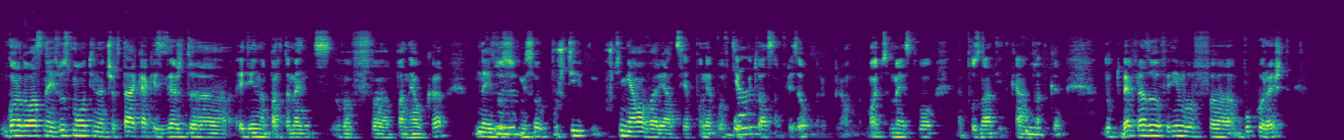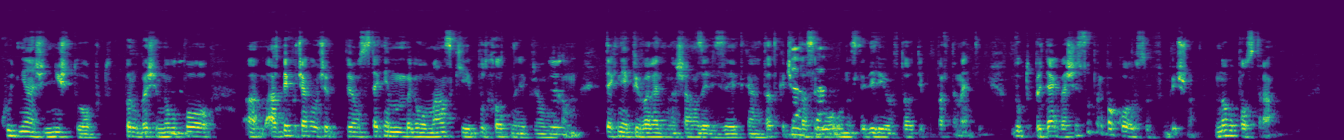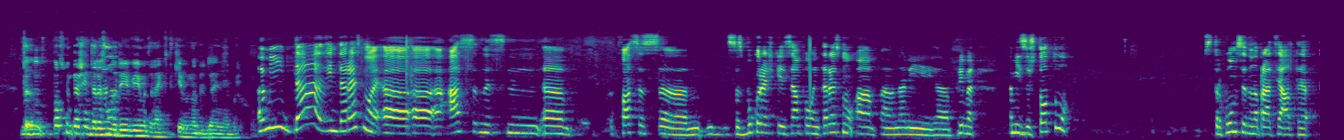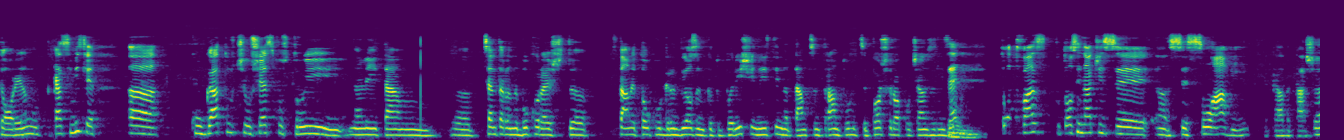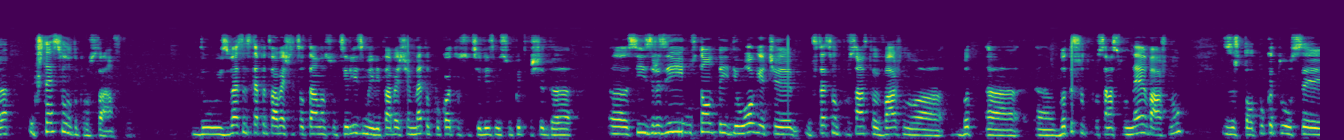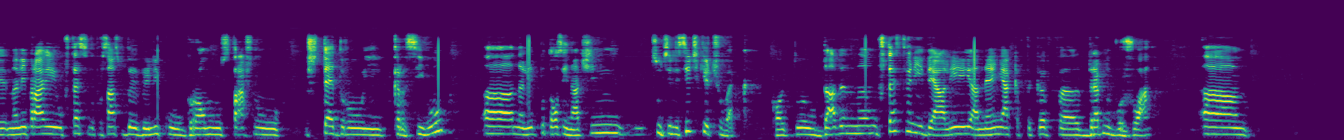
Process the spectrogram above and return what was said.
горе-долу аз на Изус мога ти начертая как изглежда един апартамент в а, панелка. На Изус, mm-hmm. почти, почти няма вариация, поне в тия, да. които аз съм влизал, нали, на моето семейство, на познати и така нататък. Mm-hmm. Докато бях влязъл в един в а, Букурещ, който нямаше нищо общо първо беше много по... Аз бих очаквал, че примерно, с техния мегаломански подход нали, примерно, към техния еквивалент на Шанза Елизе и така нататък, че да, това са да. го наследили в този тип апартаменти. Докато при тях беше супер по-клаустрофобично, много по-странно. Mm-hmm. Просто ми беше интересно дали вие имате някакви такива наблюдения върху. Ами да, интересно е. А, а, аз а, това с, а, с Букурешки е интересно, а, а, нали, а, пример. Ами защото страхувам се да направя цялата теория, но така си мисля, а, когато Челшеско строи нали, там центъра на Букурещ да стане толкова грандиозен като Париж и наистина там централната улица е по-широка от Шанзелизе, mm. то това по този начин се, се слави, така да кажа, общественото пространство. До известна степен това беше целта на социализма или това беше метод, по който социализма се опитваше да си изрази основната идеология, че общественото пространство е важно, а, вътрешното пространство не е важно, защото като се нали, прави общественото пространство да е велико, огромно, страшно, щедро и красиво, а, нали, по този начин социалистическият човек, който е отдаден на обществени идеали, а не някакъв такъв а, дребно буржуа, а,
